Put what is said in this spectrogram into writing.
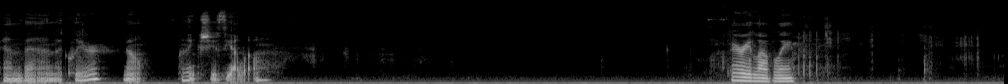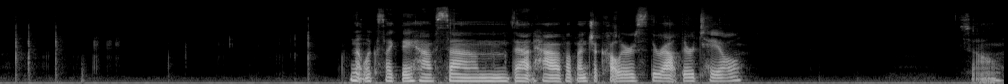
And then a clear. No, I think she's yellow. Very lovely. And it looks like they have some that have a bunch of colors throughout their tail. So,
